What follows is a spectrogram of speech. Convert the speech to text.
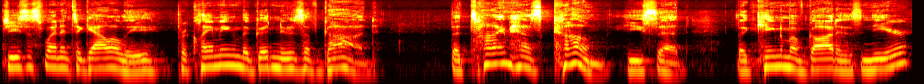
Jesus went into Galilee proclaiming the good news of God. The time has come, he said. The kingdom of God is near.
